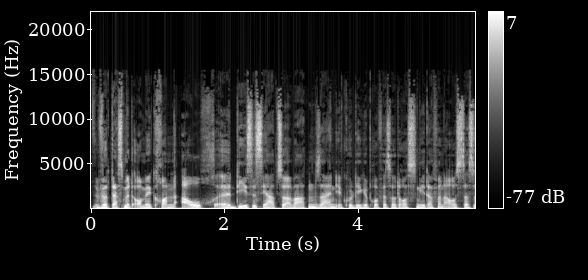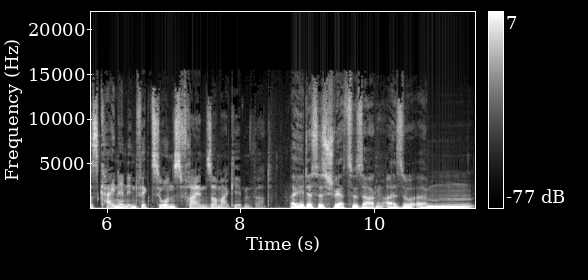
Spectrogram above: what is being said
Wird das mit Omikron auch äh, dieses Jahr zu erwarten sein? Ihr Kollege Professor Drosten geht davon aus, dass es keinen infektionsfreien Sommer geben wird. Ey, das ist schwer zu sagen. Also ähm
